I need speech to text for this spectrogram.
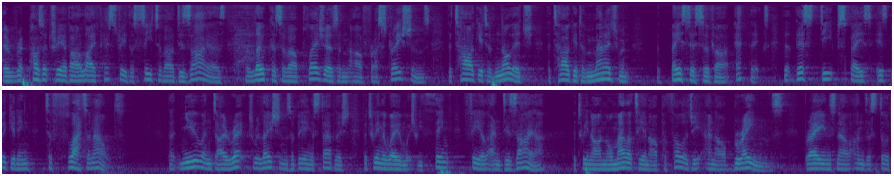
the repository of our life history, the seat of our desires, the locus of our pleasures and our frustrations, the target of knowledge, the target of management, the basis of our ethics, that this deep space is beginning to flatten out. That new and direct relations are being established between the way in which we think, feel, and desire, between our normality and our pathology, and our brains. Brains now understood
